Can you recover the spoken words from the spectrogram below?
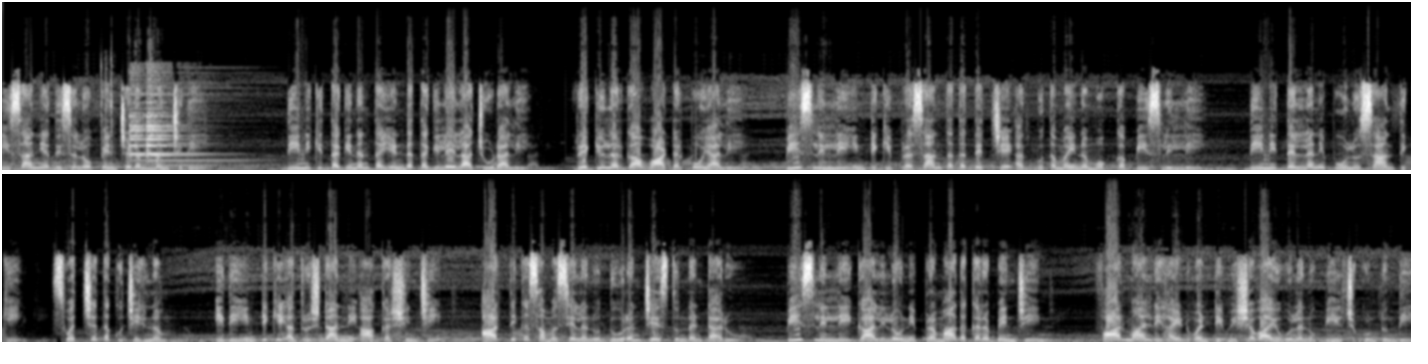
ఈశాన్య దిశలో పెంచడం మంచిది. దీనికి తగినంత ఎండ తగిలేలా చూడాలి. రెగ్యులర్గా వాటర్ పోయాలి. పీస్ లిల్లీ ఇంటికి ప్రశాంతత తెచ్చే అద్భుతమైన మొక్క పీస్ లిల్లీ. దీని తెల్లని పూలు శాంతికి స్వచ్ఛతకు చిహ్నం. ఇది ఇంటికి అదృష్టాన్ని ఆకర్షించి ఆర్థిక సమస్యలను దూరం చేస్తుందంటారు. పీస్ లిల్లీ గాలిలోని ప్రమాదకర బెంజీన్ ఫార్మాల్డిహైడ్ వంటి విషవాయువులను పీల్చుకుంటుంది.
